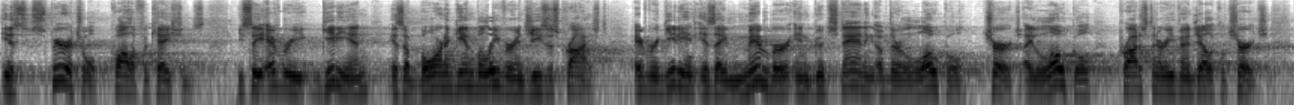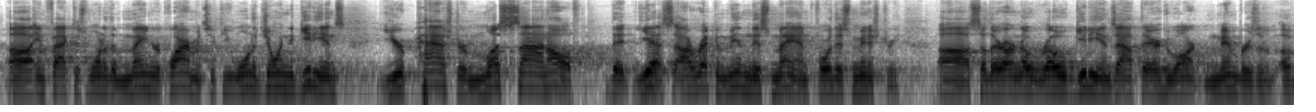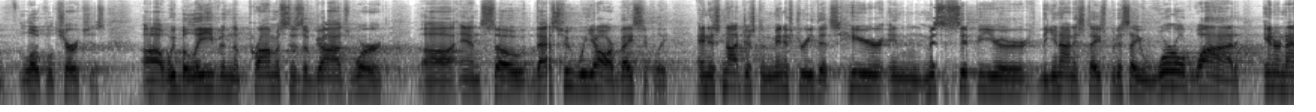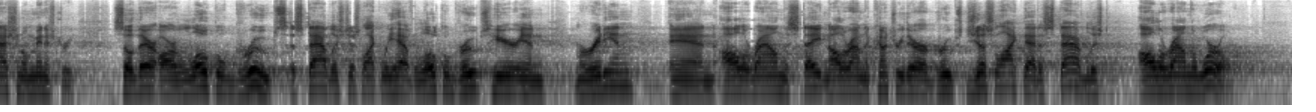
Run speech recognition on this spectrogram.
is spiritual qualifications. You see, every Gideon is a born again believer in Jesus Christ. Every Gideon is a member in good standing of their local church, a local Protestant or evangelical church. Uh, in fact, it's one of the main requirements. If you want to join the Gideons, your pastor must sign off that, yes, I recommend this man for this ministry. Uh, so there are no rogue Gideons out there who aren't members of, of local churches. Uh, we believe in the promises of God's word. Uh, and so that's who we are, basically. And it's not just a ministry that's here in Mississippi or the United States, but it's a worldwide international ministry. So there are local groups established, just like we have local groups here in Meridian and all around the state and all around the country. There are groups just like that established all around the world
